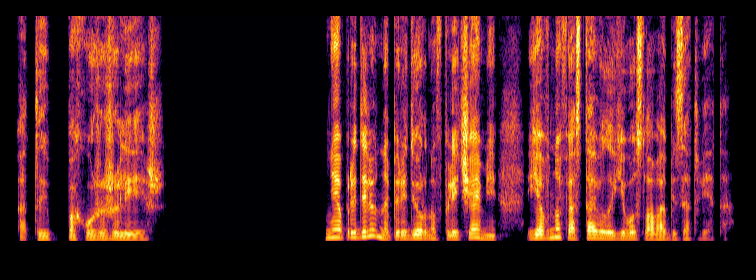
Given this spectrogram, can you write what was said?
А ты, похоже, жалеешь. Неопределенно передернув плечами, я вновь оставила его слова без ответа.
